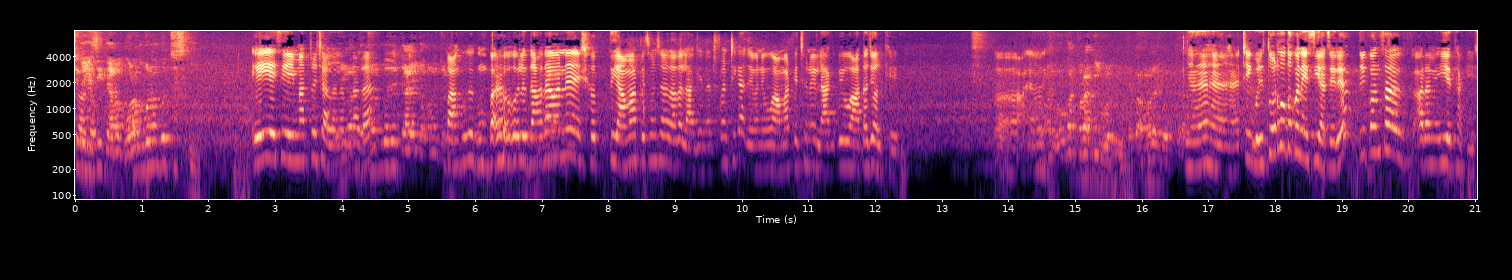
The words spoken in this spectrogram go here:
চলো। গরম গরম করছিস কি? এই এসে এই মাত্রই চালালাম দাদা। পাঙ্কুকে ঘুম পাড়াবো বলে দাদা মানে সত্যি আমার পেছন ছাড়া দাদা লাগে না। মানে ঠিক আছে? মানে ও আমার পেছনে লাগবে ও আদা জল খেয়ে। হ্যাঁ হ্যাঁ হ্যাঁ ঠিক বলছিস তোর তো দোকানে এসি আছে রে। তুই কোন সা আরামে ইয়ে থাকিস।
